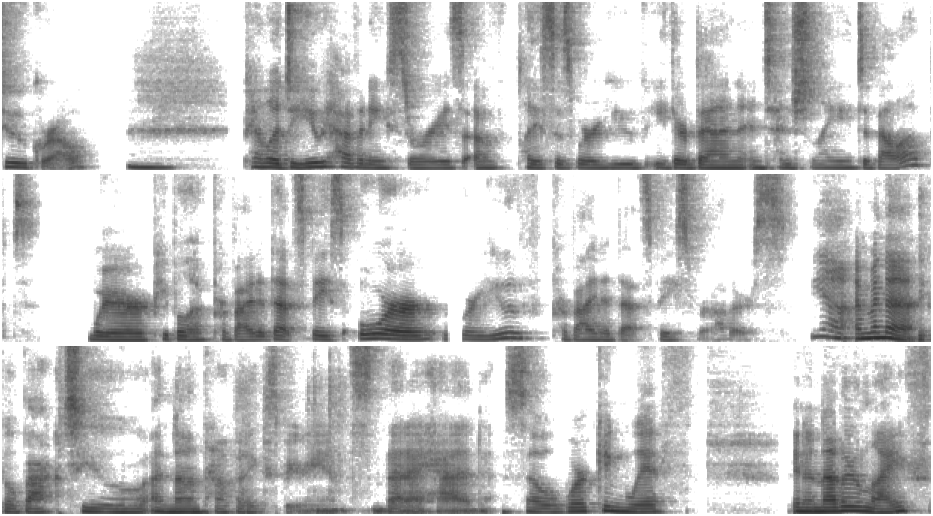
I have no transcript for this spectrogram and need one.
to grow. Mm. Pamela, do you have any stories of places where you've either been intentionally developed, where people have provided that space, or where you've provided that space for others? Yeah, I'm going to go back to a nonprofit experience that I had. So, working with in another life,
